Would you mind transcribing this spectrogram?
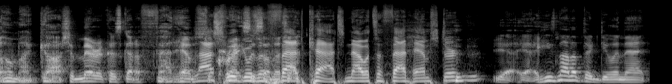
Oh my gosh america's got a fat hamster Last week it was a fat hands." cat. Now it's a fat hamster. yeah yeah he's not up there doing that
